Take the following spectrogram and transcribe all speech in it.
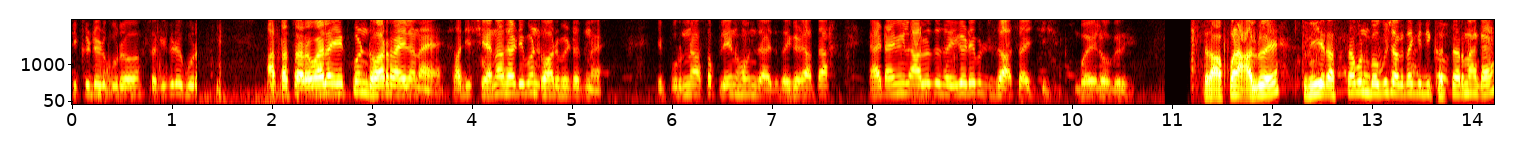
तिकडे गुरं सगळीकडे गुरं. आता चरवायला एक पण ढोर राहिला नाही. साधी शेणासाठी पण ढोर भेटत नाही. हे पूर्ण असं प्लेन होऊन जायचं. सगळे आता ह्या टायमिंगला आलो तर सगळीकडे पण असायची बैल वगैरे. तर आपण आलो आहे तुम्ही रस्ता पण बघू शकता किती खतरनाक आहे.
